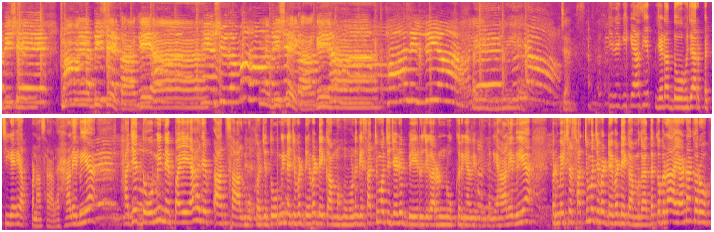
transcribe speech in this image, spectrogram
ਅਭਿਸ਼ੇਕ ਮਹਾ ਅਭਿਸ਼ੇਕ ਆ ਗਿਆ। ਯਸ਼ੂ ਦਾ ਮਹਾ ਅਭਿਸ਼ੇਕ ਆ ਗਿਆ। ਕਿਹਾ ਸੀ, ਜਿਹੜਾ 2025 ਹੈ, ਇਹ ਆਪਣਾ ਸਾਲ ਹੈ। ਹਾਲੇਲੂਇਆ। ਹਜੇ 2 ਮਹੀਨੇ ਪਏ ਆ, ਹਜੇ ਆ ਸਾਲ ਮੁੱਕਣ ਚ। 2 ਮਹੀਨੇ ਚ ਵੱਡੇ ਵੱਡੇ ਕੰਮ ਹੋਣਗੇ। ਸੱਚਮੁੱਚ ਜਿਹੜੇ ਬੇਰੁਜ਼ਗਾਰਾਂ ਨੂੰ ਨੌਕਰੀਆਂ ਵੀ ਮਿਲਣਗੀਆਂ। ਹਾਲੇਲੂਇਆ। ਪਰਮੇਸ਼ਰ ਸੱਚਮੁੱਚ ਵੱਡੇ ਵੱਡੇ ਕੰਮ ਕਰਦਾ, ਘਬਰਾਇਆ ਨਾ ਕਰੋ,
